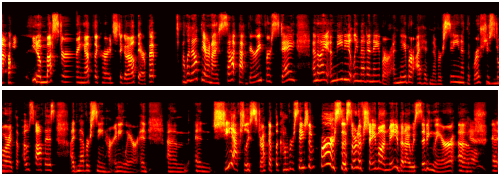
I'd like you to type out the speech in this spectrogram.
you know, mustering up the courage to go out there. But I went out there and I sat that very first day and I immediately met a neighbor, a neighbor I had never seen at the grocery mm-hmm. store, at the post office. I'd never seen her anywhere. And um and she actually struck up the conversation first. So sort of shame on me, but I was sitting there um yeah.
